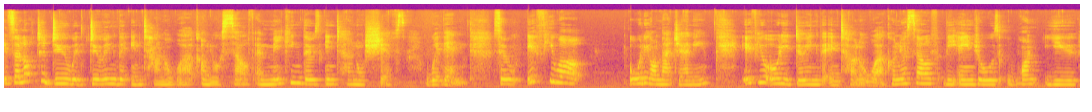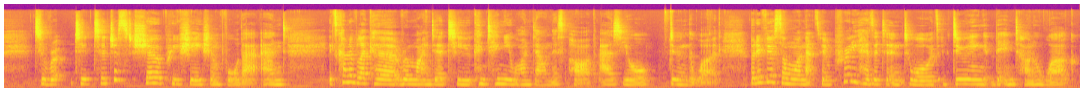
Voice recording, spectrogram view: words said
it's a lot to do with doing the internal work on yourself and making those internal shifts within. So if you are already on that journey, if you're already doing the internal work on yourself, the angels want you to, to, to just show appreciation for that. And it's kind of like a reminder to continue on down this path as you're doing the work. But if you're someone that's been pretty hesitant towards doing the internal work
